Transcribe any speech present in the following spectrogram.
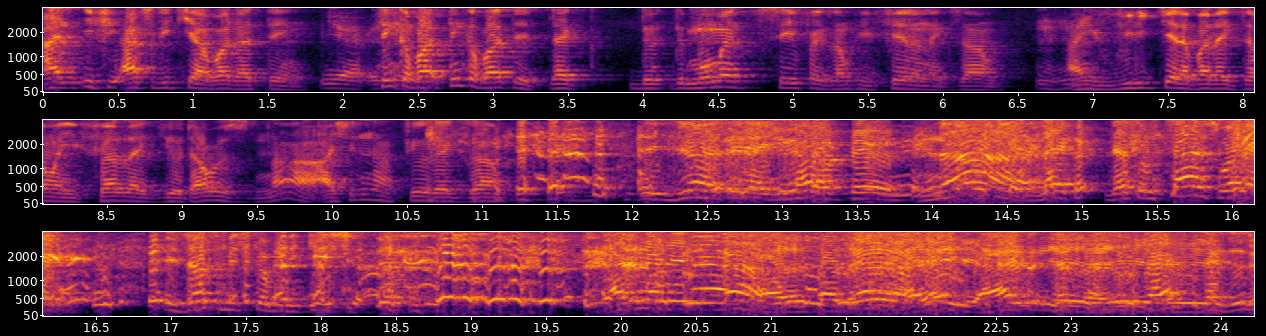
and if you actually care about that thing, Yeah, Think about think about it. Like the the moment, say for example, you fail an exam. Mm-hmm. And you really cared about the exam and you felt like, yo, that was nah, I shouldn't have failed the exam. Do you know what I'm saying? Like, shouldn't nah, have failed. Nah, like there's some times where like it's just miscommunication. I don't know. Like, nah, there's, there's sometimes there's just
